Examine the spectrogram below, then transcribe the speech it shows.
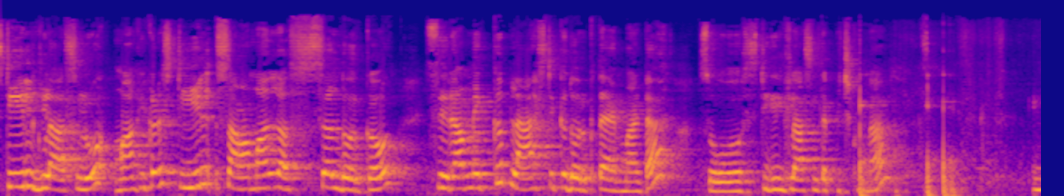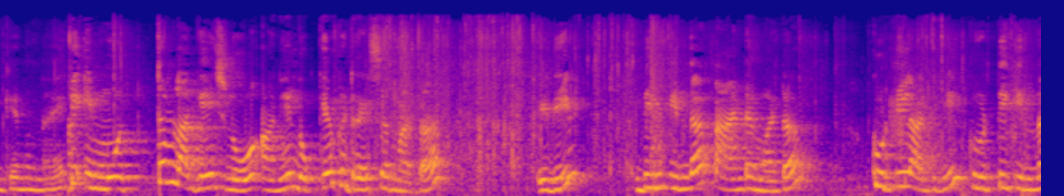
స్టీల్ గ్లాసులు. మాకు ఇక్కడ స్టీల్ సామాన్లు అస్సలు దొరకవు. సిరామిక్ ప్లాస్టిక్ దొరుకుతాయి అన్నమాట సో స్టీల్ గ్లాసులు తెప్పించుకున్నా. ఇంకేమున్నాయి? ఈ మొత్తం లగేజ్లో అనిల్ ఒకే ఒక డ్రెస్ అనమాట ఇది దీని కింద ప్యాంట్ అనమాట కుర్తీ లాంటిది. కుర్తీ కింద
